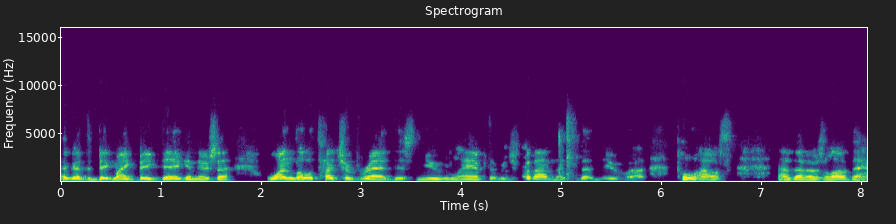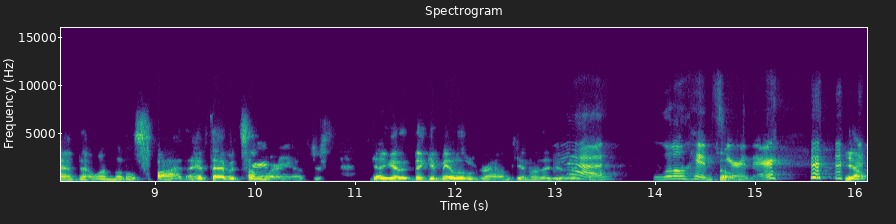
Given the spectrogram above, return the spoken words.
I've got the Big Mike Big Dig, and there's a one little touch of red. This new lamp that we just put on the, the new uh, pool house uh, that I was allowed to have that one little spot. I have to have it somewhere. You know, just I get they give me a little ground. You know, they do. Yeah, little hints so, here and there. yeah.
